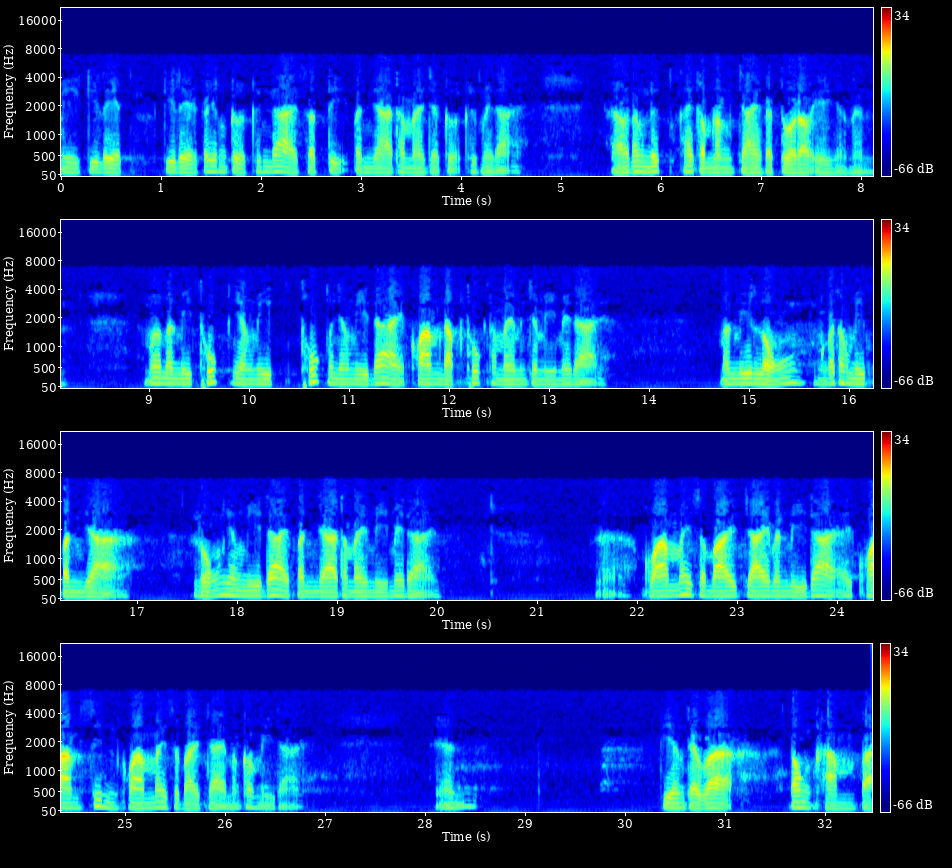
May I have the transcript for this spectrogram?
มีกิเลสกิเลสก็ยังเกิดขึ้นได้ สติปัญญาทำไมจะเกิดขึ้นไม่ได้ เราต้องนึกให้กำลังใจกับตัวเราเองอย่างนั้น เมื่อมันมีทุกข์ยังมีทุกข์มันยังมีได้ ความดับทุกข์ทำไมมันจะมีไม่ได้ มันมีหลงมันก็ต้องมีปัญญา หลงยังมีได้ปัญญาทำไมมีไม่ได้ ความไม่สบายใจมันมีได้ ไอ้ความสิ้นความไม่สบายใจมันก็มีได้ฉะนั้นเพียงแต่ว่าต้องคลำไป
